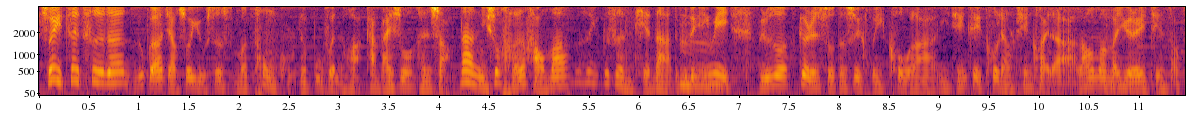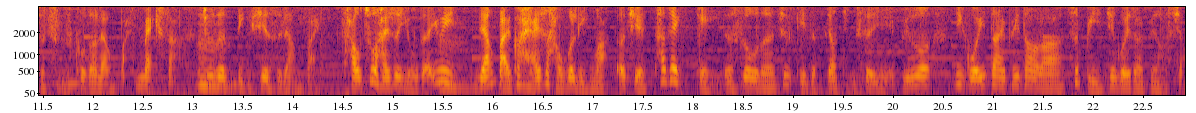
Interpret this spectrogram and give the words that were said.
所以这次呢，如果要讲说有时候什么痛苦的部分的话，坦白说很少。那你说很好吗？那是不是很甜呐，对不对？因为比如说个人所得税回扣啦，以前可以扣两千块的，然后慢慢越来越减少，这次只扣到两百 max 啊，就是顶线是两百，好处还是有的，因为两百块还是好过零嘛。而且他在给的时候呢，就给的比较谨慎一点。比如说立国一代配套啦，是比建国一代配套小，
